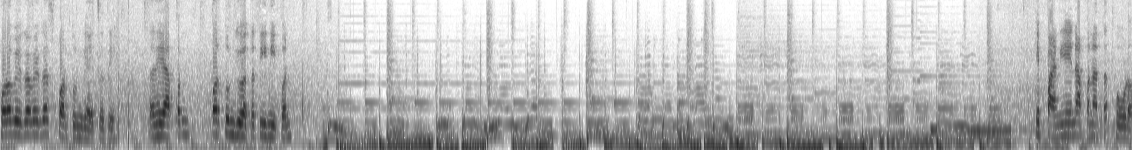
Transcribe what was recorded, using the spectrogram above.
थोडं वेगळं वेगळंच परतून घ्यायचं ते. तर हे आपण परतून घेऊ आता तिन्ही पण. हे पाणी आहे ना आपण आता थोडं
